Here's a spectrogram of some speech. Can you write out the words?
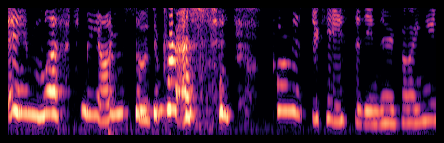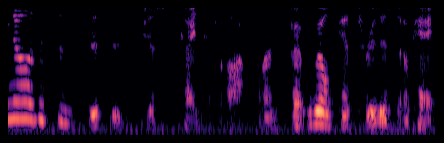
Aim left me. I'm so depressed. And poor Mr. K sitting there going, you know, this is this is just kind of awkward, but we'll get through this okay.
